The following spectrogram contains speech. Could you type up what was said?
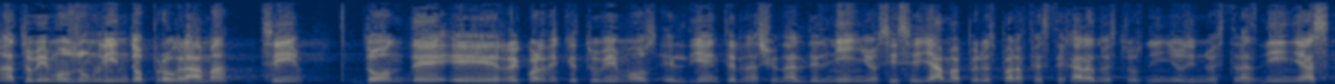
ah, tuvimos un lindo programa, ¿sí? Donde eh, recuerden que tuvimos el Día Internacional del Niño, así se llama, pero es para festejar a nuestros niños y nuestras niñas.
